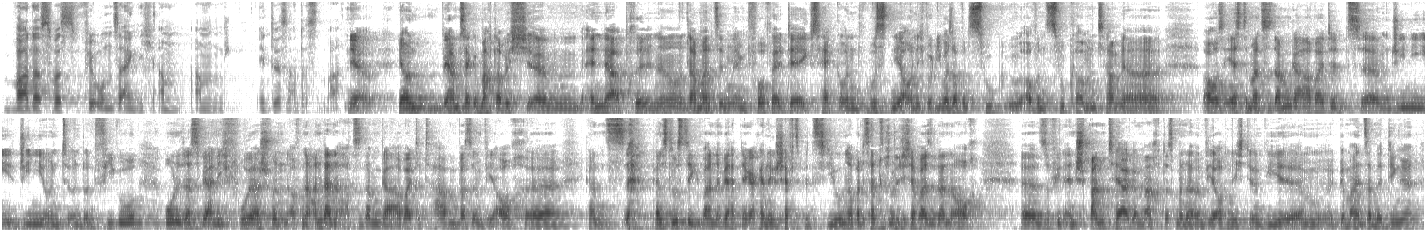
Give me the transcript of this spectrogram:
war das, was für uns eigentlich am, am interessantesten war. Ja, ja und wir haben es ja gemacht, glaube ich, ähm, Ende April ne? und damals im, im Vorfeld der X-Hack und wussten ja auch nicht wirklich, was auf uns, zu, auf uns zukommt. Haben ja auch das erste Mal zusammengearbeitet, ähm, Genie, Genie und, und, und Figo, ohne dass wir eigentlich vorher schon auf eine andere Art zusammengearbeitet haben, was irgendwie auch äh, ganz, ganz lustig war. Ne? Wir hatten ja gar keine Geschäftsbeziehung, aber das hat es möglicherweise dann auch äh, so viel entspannter gemacht, dass man da irgendwie auch nicht irgendwie ähm, gemeinsame Dinge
